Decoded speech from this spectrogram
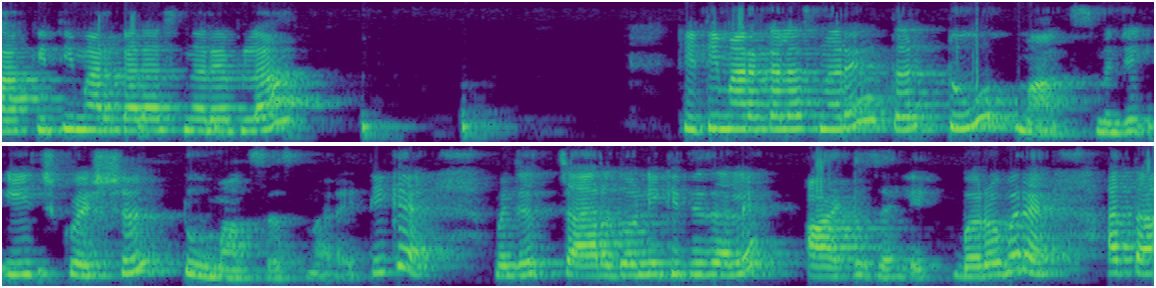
हा किती मार्काला असणार आहे आपला? किती मार्काला असणार आहे? तर टू मार्क्स म्हणजे इच क्वेश्चन टू मार्क्स असणार आहे. ठीक आहे? म्हणजे चार दोन्ही किती झाले? आठ झाले. बरोबर आहे? आता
